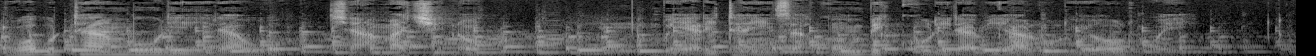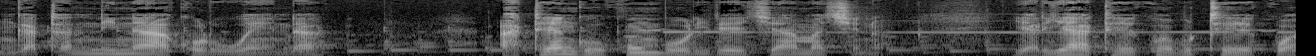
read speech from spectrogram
olw'obutambuulirirawo kyama kino yali tayinza kumbikkulira bya lulyo lwe nga tanninaako luwenda ate ng'okumbuulira ekyama kino yali ateekwa buteekwa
